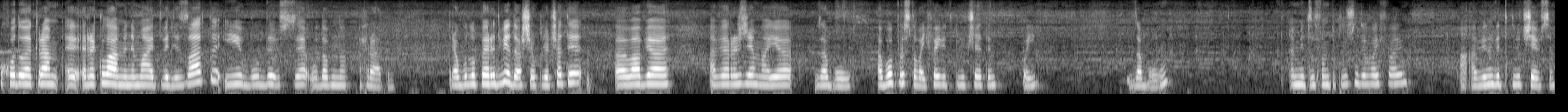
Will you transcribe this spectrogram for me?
походу, екран е, реклами не мають вилізати і буде все удобно грати. Треба було перед відео ще включати е, в авіа, авіарежим, а я забув. Або просто Wi-Fi відключити. Ой. Забув. А мій телефон підключений до Wi-Fi. А, а він відключився.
